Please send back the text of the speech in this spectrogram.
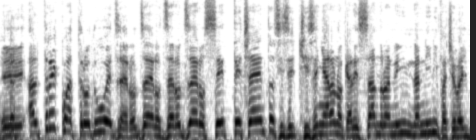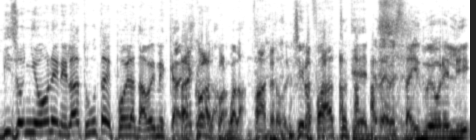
Eh, al 342 0000 700 si se- ci segnalano che Alessandro Nannini, Nannini faceva il bisognone nella tuta e poi la dava ai meccanici. Eccola Voilà, qua. voilà, fatto, il giro fatto, tieni. Eh beh, stai due ore lì.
